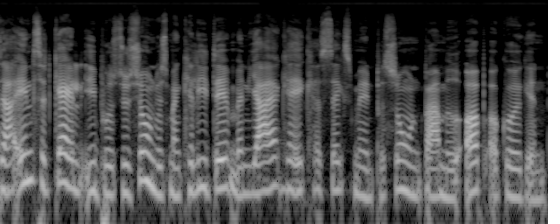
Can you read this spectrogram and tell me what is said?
der er intet galt i prostitution, hvis man kan lide det, men jeg kan ikke have sex med en person, bare møde op og gå igen.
